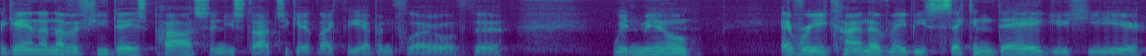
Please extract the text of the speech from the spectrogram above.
Again, another few days pass, and you start to get like the ebb and flow of the windmill. Every kind of maybe second day, you hear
